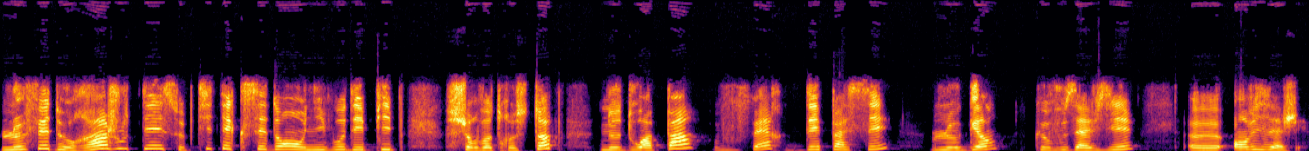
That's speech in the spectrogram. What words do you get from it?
le fait de rajouter ce petit excédent au niveau des pipes sur votre stop ne doit pas vous faire dépasser le gain que vous aviez euh, envisagé.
